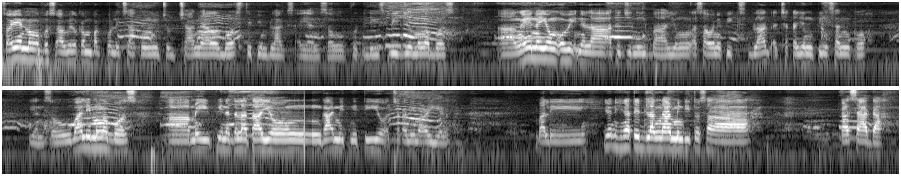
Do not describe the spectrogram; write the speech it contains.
So ayan mga boss, uh, welcome back ulit sa aking YouTube channel, Boss Tipim Vlogs. Ayan, so for today's video mga boss, ah, ngayon na yung uwi nila Ate Geneva, yung asawa ni Pix Vlog at saka yung pinsan ko. Ayan, so bali mga boss, ah, may pinadala tayong gamit ni Tio at saka ni Mariel. Bali, yun, hinatid lang namin dito sa kalsada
